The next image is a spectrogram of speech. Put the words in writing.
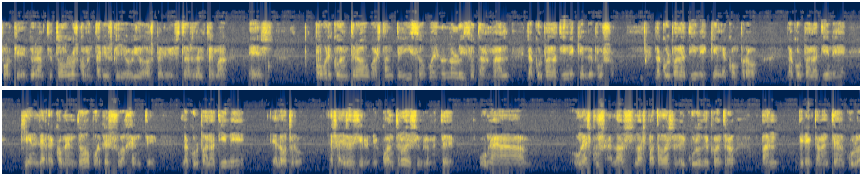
Porque durante todos los comentarios que yo he oído a los periodistas del tema es, pobre Coentrao bastante hizo, bueno, no lo hizo tan mal, la culpa la tiene quien le puso, la culpa la tiene quien le compró, la culpa la tiene quien le recomendó porque es su agente, la culpa la tiene el otro. Es decir, Coentrao es simplemente una, una excusa. Las, las patadas en el culo de Coentrao van directamente al culo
